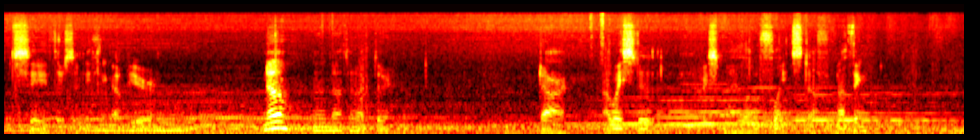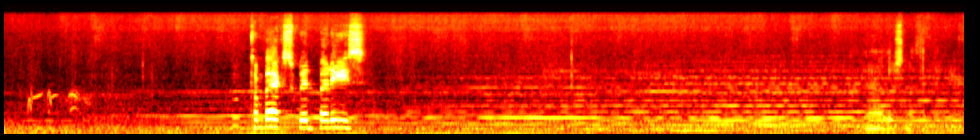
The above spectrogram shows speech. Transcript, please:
Let's see if there's anything up here. No, no, nothing up there. Darn. I wasted I wasted my little flight stuff nothing. Come back, squid buddies! No, there's nothing in here.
